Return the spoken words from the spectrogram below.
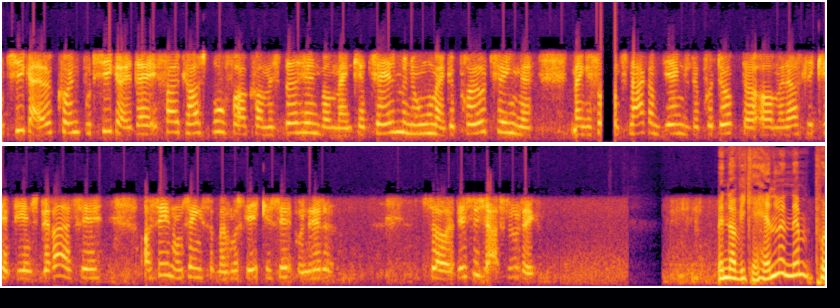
butikker er jo ikke kun butikker i dag. Folk har også brug for at komme et sted hen, hvor man kan tale med nogen, man kan prøve tingene, man kan få en snak om de enkelte produkter, og man også lige kan blive inspireret til at se nogle ting, som man måske ikke kan se på nettet. Så det synes jeg absolut ikke. Men når vi kan handle nemt på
